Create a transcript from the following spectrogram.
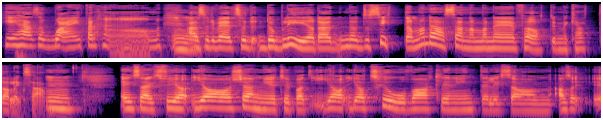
he has a wife at home. Mm. Alltså du vet, så då blir det, då sitter man där sen när man är 40 med katter liksom. Mm. Exakt, för jag, jag känner ju typ att jag, jag tror verkligen inte liksom, alltså eh,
